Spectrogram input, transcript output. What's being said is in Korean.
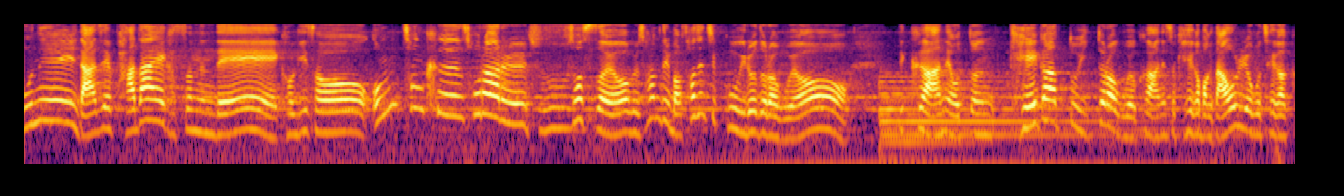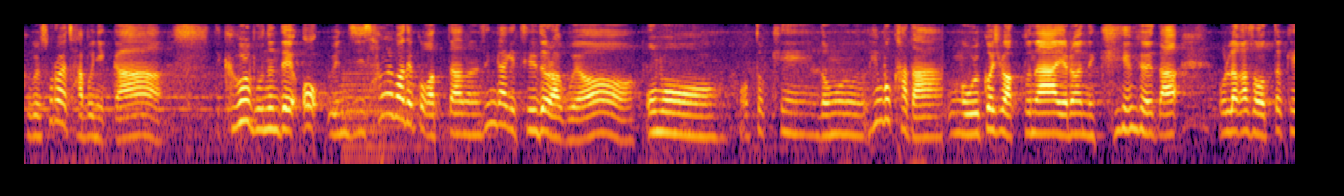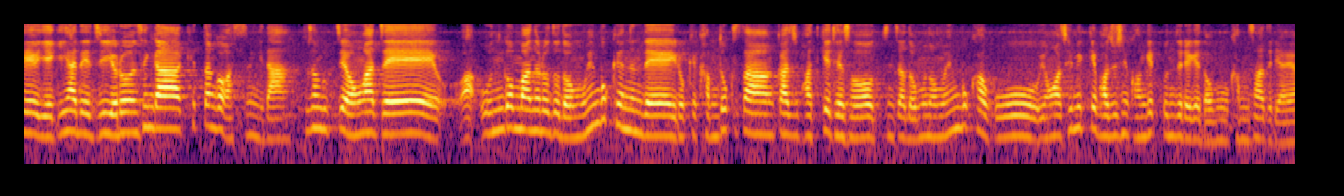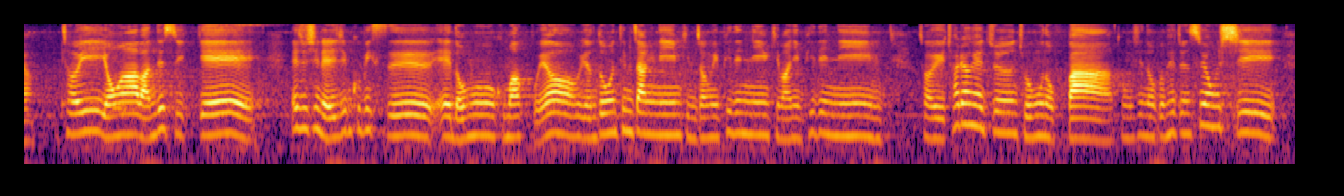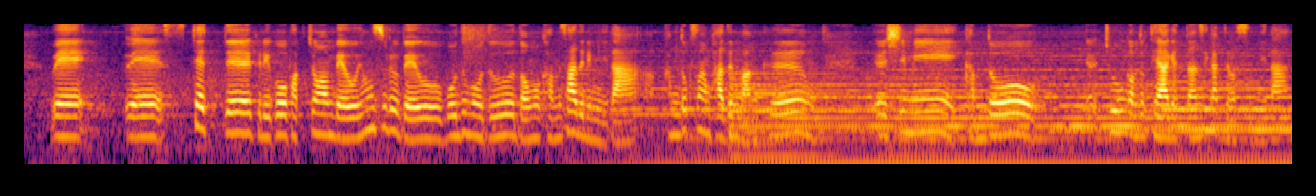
오늘 낮에 바다에 갔었는데 거기서 엄청 큰 소라를 주셨어요. 그래서 사람들이 막 사진 찍고 이러더라고요. 근데 그 안에 어떤 개가 또 있더라고요. 그 안에서 개가 막 나오려고 제가 그걸 소라를 잡으니까 그걸 보는데 어 왠지 상을 받을 것 같다는 생각이 들더라고요. 어머 어떡해 너무 행복하다. 뭔가 올 것이 왔구나 이런 느낌을 나 올라가서 어떻게 얘기해야 되지 이런 생각했던 것 같습니다. 부산국제영화제 와- 온 것만으로도 너무 행복했는데 이렇게 감독상까지 받게 돼서 진짜 너무너무 행복하고 영화 재밌게 봐주신 관객분들에게 너무 감사드려요. 저희 영화 만들 수 있게 해주신 레진 코믹스에 너무 고맙고요. 연동훈 팀장님, 김정미 PD님, 김한희 PD님, 저희 촬영해준 종훈 오빠, 동시녹음 해준 수용 씨, 외, 외 스태프들 그리고 박정원 배우, 형수루 배우 모두 모두 너무 감사드립니다. 감독상 받은 만큼 열심히 감독 좋은 감독 돼야겠다는 생각 들었습니다.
